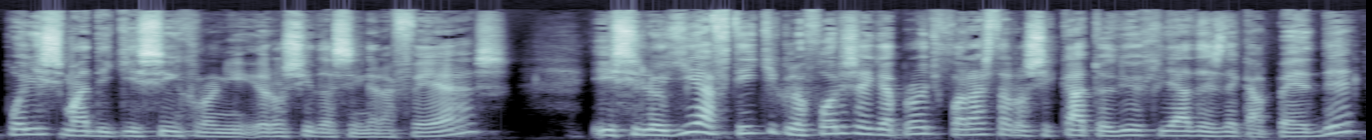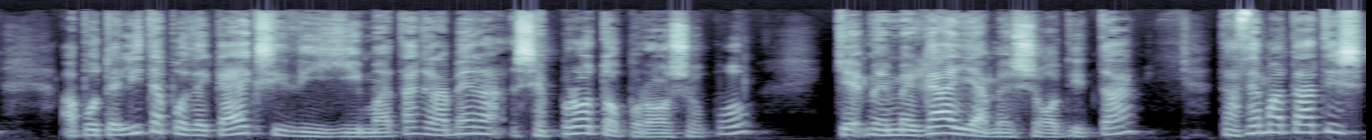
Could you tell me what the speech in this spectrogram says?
πολύ σημαντική σύγχρονη Ρωσίδα συγγραφέας. Η συλλογή αυτή κυκλοφόρησε για πρώτη φορά στα ρωσικά το 2015, αποτελείται από 16 διηγήματα γραμμένα σε πρώτο πρόσωπο και με μεγάλη αμεσότητα τα θέματά της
